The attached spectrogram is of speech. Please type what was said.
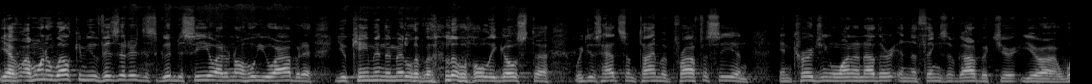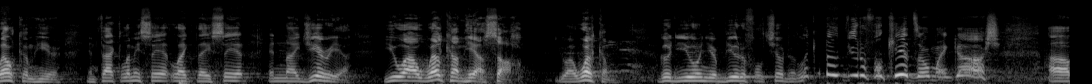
Yeah, I want to welcome you, visitors. It's good to see you. I don't know who you are, but uh, you came in the middle of a little Holy Ghost. Uh, we just had some time of prophecy and encouraging one another in the things of God, but you're, you're welcome here. In fact, let me say it like they say it in Nigeria You are welcome here, sir. You are welcome. Good, you and your beautiful children. Look at those beautiful kids. Oh my gosh. Uh,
